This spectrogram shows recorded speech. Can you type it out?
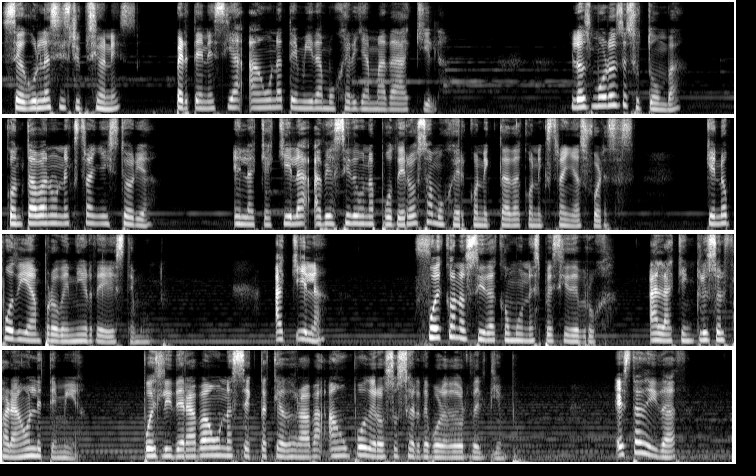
según las inscripciones, pertenecía a una temida mujer llamada Aquila. Los muros de su tumba contaban una extraña historia en la que Aquila había sido una poderosa mujer conectada con extrañas fuerzas, que no podían provenir de este mundo. Aquila fue conocida como una especie de bruja, a la que incluso el faraón le temía, pues lideraba una secta que adoraba a un poderoso ser devorador del tiempo. Esta deidad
